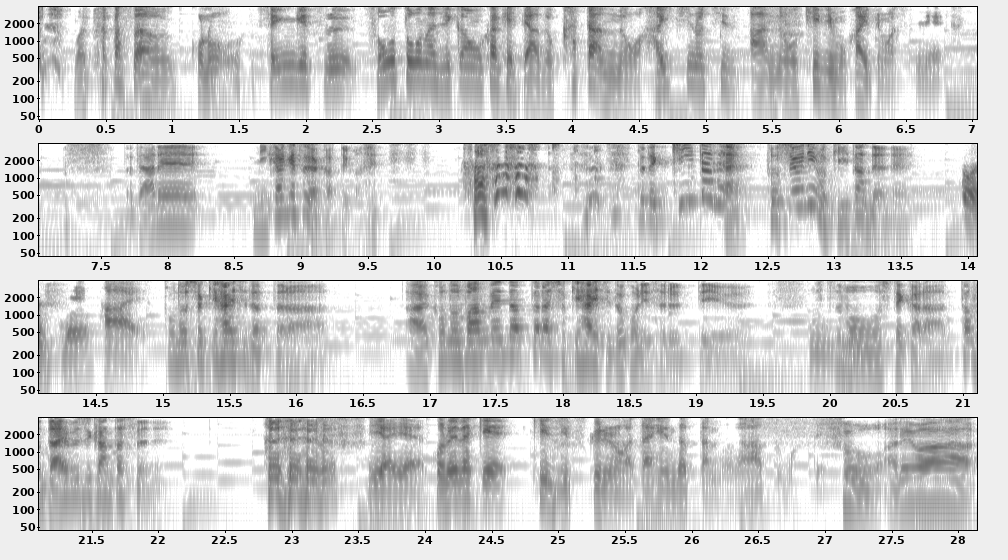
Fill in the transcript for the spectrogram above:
まあ、タカさん、この先月、相当な時間をかけて、あの、カタンの配置の地図、あの、記事も書いてますしね。だってあれ2ヶ月ぐらいかかってるからね だって聞いたじゃん年寄りにも聞いたんだよねそうですね。はい。この初期配置だったらあこの盤面だったら初期配置どこにするっていう質問をしてから、多分だいぶ時間経ってたよね。いやいや、それだけ記事作るのが大変だったんだなと思って。そうあれは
